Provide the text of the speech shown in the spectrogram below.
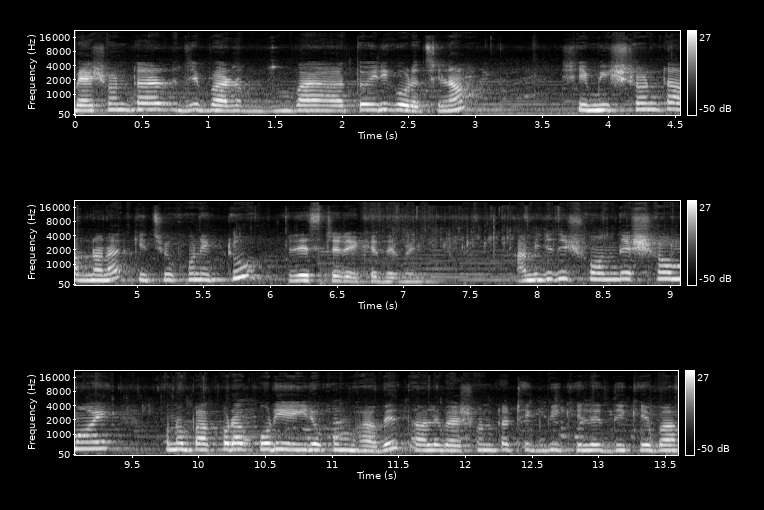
বেসনটার যে তৈরি করেছিলাম, সেই মিশ্রণটা আপনারা কিছুক্ষণ একটু রেস্টে রেখে দেবেন। আমি যদি সন্ধ্যের সময় কোনো পাকোড়া করি এই এইরকমভাবে, তাহলে বেসনটা ঠিক বিকেলের দিকে বা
